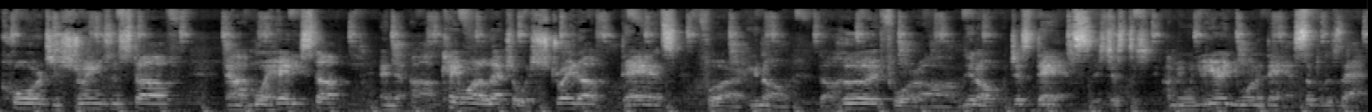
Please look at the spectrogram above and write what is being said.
chords and strings and stuff, uh, more heady stuff. And uh, K1 Electro is straight up dance for, you know, the hood for, um, you know, just dance. It's just, I mean, when you hear it, you want to dance. Simple as that.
